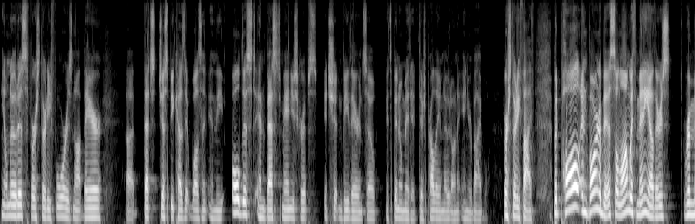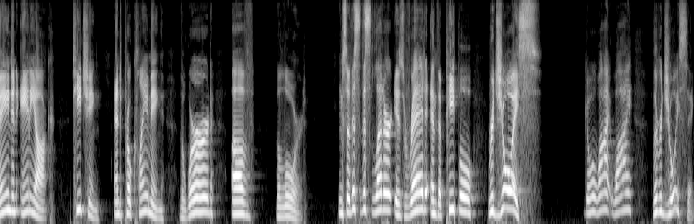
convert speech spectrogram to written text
You'll notice verse 34 is not there. Uh, that's just because it wasn't in the oldest and best manuscripts. It shouldn't be there, and so it's been omitted. There's probably a note on it in your Bible. Verse 35. But Paul and Barnabas, along with many others, remained in Antioch, teaching and proclaiming the word of the Lord. And so this, this letter is read, and the people rejoice. Go, well, why? Why the rejoicing?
